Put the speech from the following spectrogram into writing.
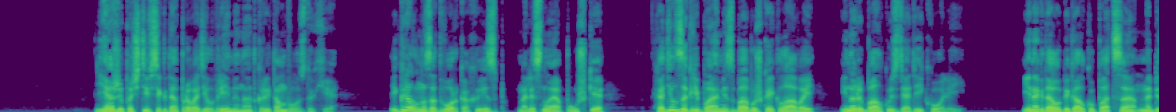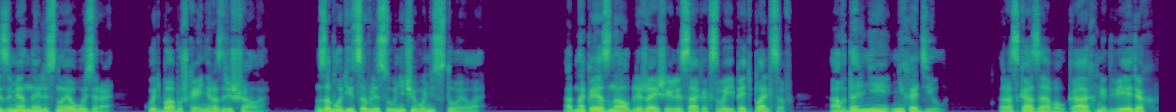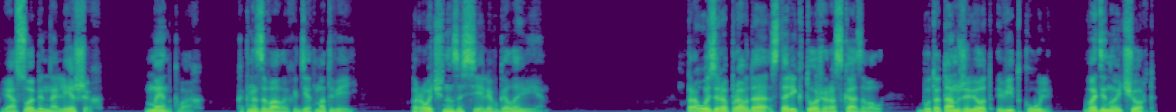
Я же почти всегда проводил время на открытом воздухе. Играл на задворках изб, на лесной опушке, ходил за грибами с бабушкой Клавой и на рыбалку с дядей Колей. Иногда убегал купаться на безымянное лесное озеро, хоть бабушка и не разрешала. Заблудиться в лесу ничего не стоило. Однако я знал ближайшие леса как свои пять пальцев, а в дальние не ходил. Рассказы о волках, медведях и особенно леших, менквах, как называл их дед Матвей, прочно засели в голове. Про озеро, правда, старик тоже рассказывал, будто там живет вид куль, водяной черт.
